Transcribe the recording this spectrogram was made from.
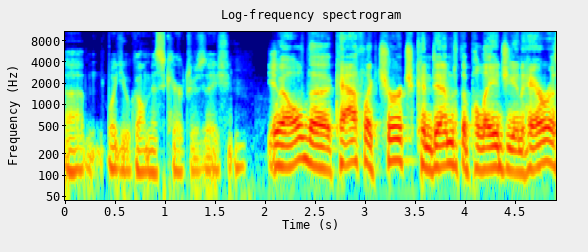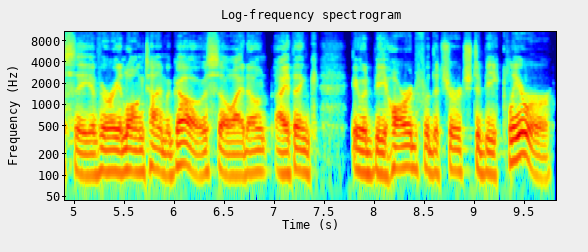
um, what you would call mischaracterization? Yeah. Well, the Catholic Church condemned the Pelagian heresy a very long time ago, so I don't. I think it would be hard for the Church to be clearer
